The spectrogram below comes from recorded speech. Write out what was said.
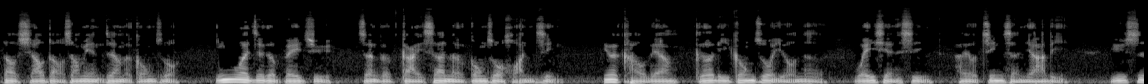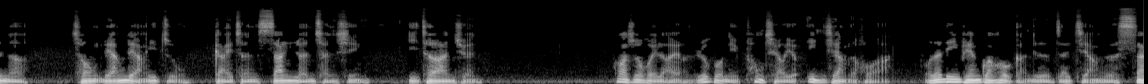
到小岛上面这样的工作，因为这个悲剧整个改善了工作环境，因为考量隔离工作有呢危险性，还有精神压力，于是呢。从两两一组改成三人成行，以特安全。话说回来啊，如果你碰巧有印象的话，我的另一篇观后感就是在讲了三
